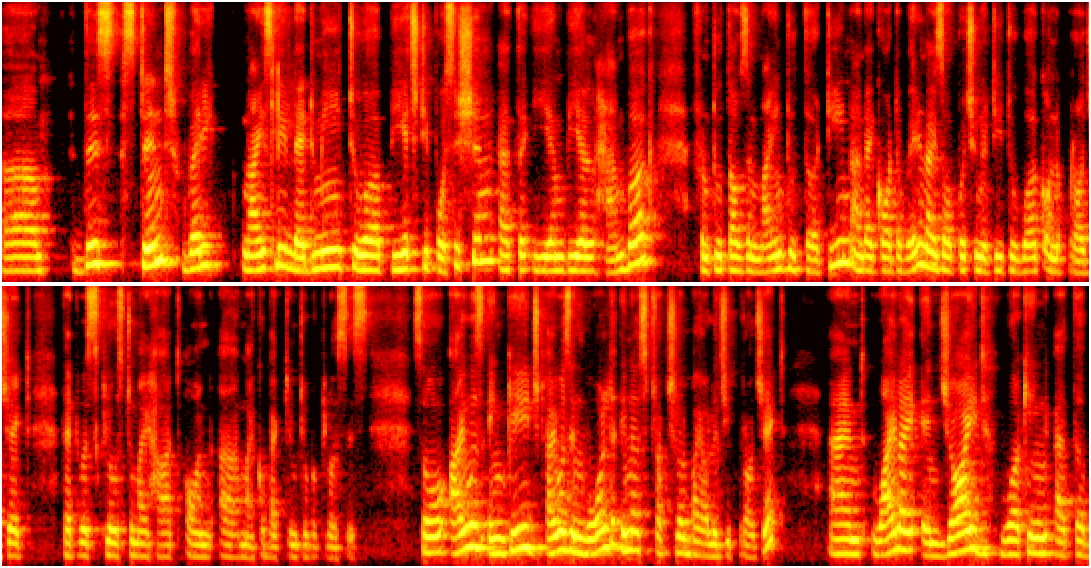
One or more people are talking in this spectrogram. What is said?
Um, this stint very nicely led me to a PhD position at the EMBL Hamburg from 2009 to 13. And I got a very nice opportunity to work on a project that was close to my heart on uh, Mycobacterium tuberculosis. So I was engaged, I was involved in a structural biology project. And while I enjoyed working at the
